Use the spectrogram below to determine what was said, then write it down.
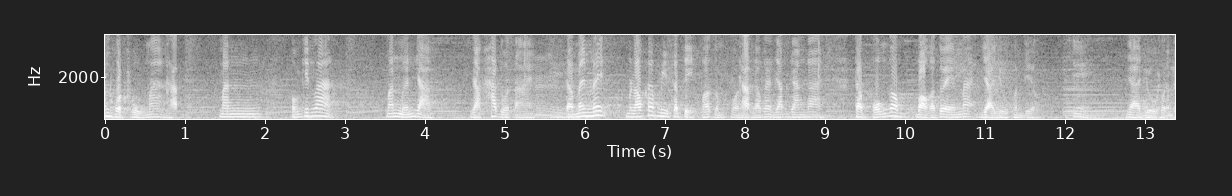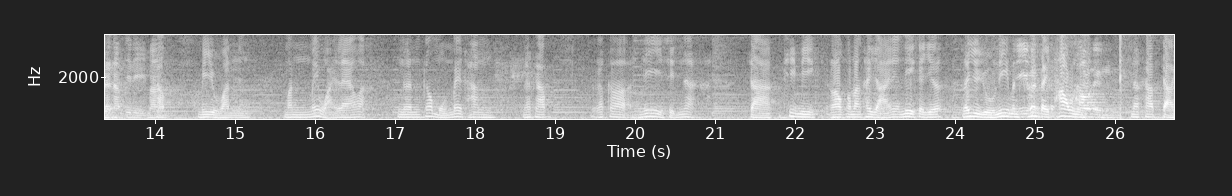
ันหดหู่มากครับมันผมคิดว่ามันเหมือนอยากอยากฆ่าตัวตาย อืมแต่ไม่ไม่เราก็มีสติพอสมควรครับ เราก็ยับยั้งได้ แต่ผมก็บอกกับตัวเองว่าอย่าอยู่คนเดียว อืม อย่าอยู่คนเดียวคำแนะนำที่ดีมาก ครับ มีอยู่วันหนึ่ง มันไม่ไหวแล้วอะเงินก็หมุนไม่ทันนะครับ แล้วก็หนี้สินน่ะจากที่มีเรากำลังขยายเนี่ยหนี้ก็เยอะ แล้วอยู่ๆหนี้มันหนี้ขึ้นไปเท่าหนึ่งเท่าหนึ่งนะครับจาก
